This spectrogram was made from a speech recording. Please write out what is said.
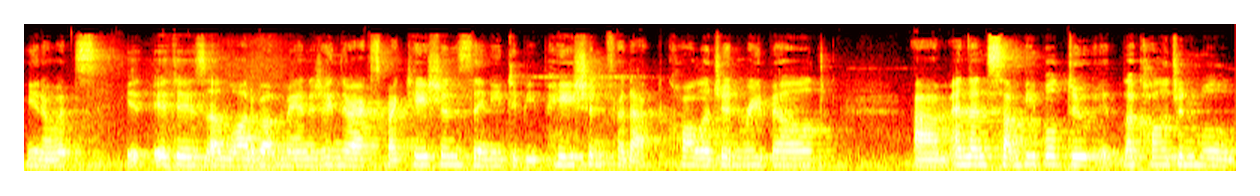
you know, it's it, it is a lot about managing their expectations. They need to be patient for that collagen rebuild, um, and then some people do the collagen will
